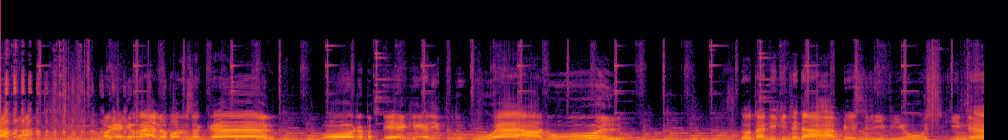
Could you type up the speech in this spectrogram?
Okey, gerak lu baru circle. Oh, dia bertinggi kat situ tunggu eh. Aduh. So tadi kita dah habis review skin dia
